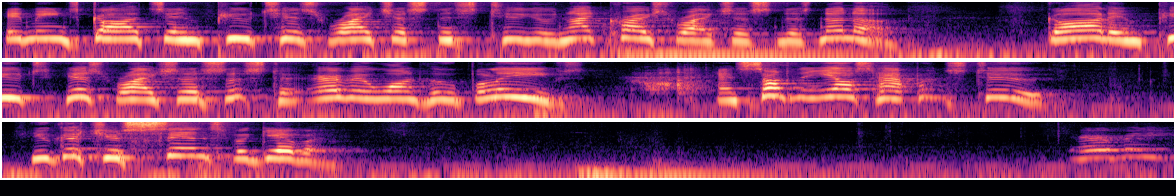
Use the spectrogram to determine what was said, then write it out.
It means God imputes his righteousness to you, not Christ's righteousness. No, no. God imputes his righteousness to everyone who believes. And something else happens too. You get your sins forgiven. Every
